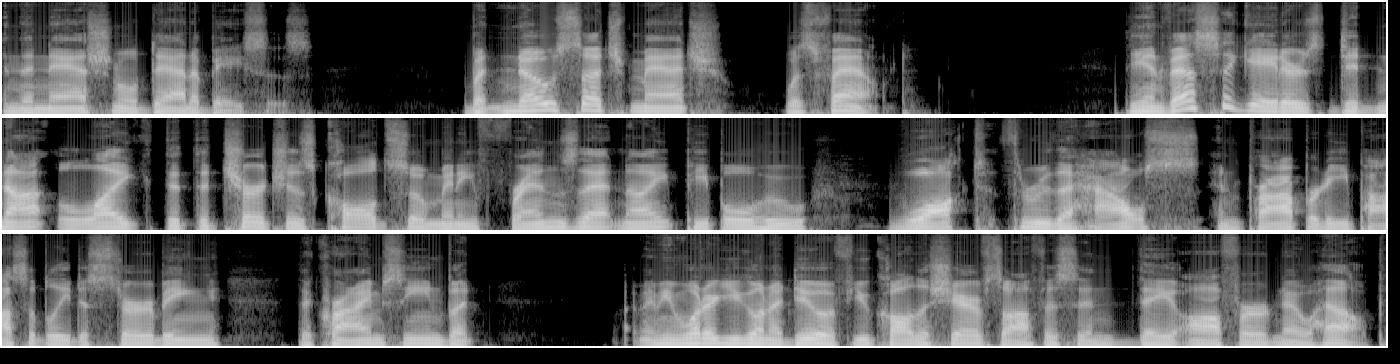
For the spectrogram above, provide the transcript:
in the national databases. But no such match was found. The investigators did not like that the churches called so many friends that night, people who walked through the house and property, possibly disturbing the crime scene. But I mean, what are you going to do if you call the sheriff's office and they offer no help?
